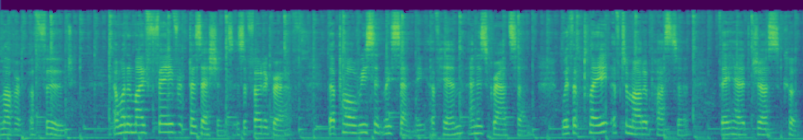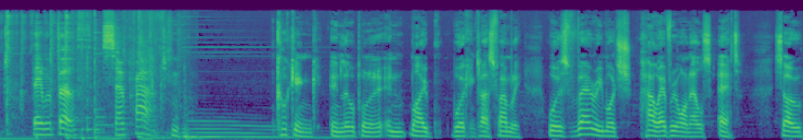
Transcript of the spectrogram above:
lover of food. And one of my favorite possessions is a photograph that Paul recently sent me of him and his grandson with a plate of tomato pasta they had just cooked. They were both so proud. Cooking in Liverpool in- my working class family was very much how everyone else ate. So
